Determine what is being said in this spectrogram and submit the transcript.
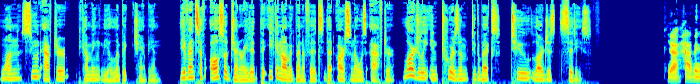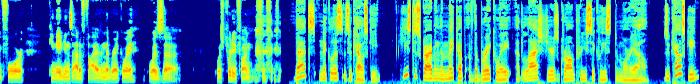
one soon after becoming the Olympic champion. the events have also generated the economic benefits that Arsenault was after, largely in tourism to Quebec's two largest cities. Yeah, having four Canadians out of five in the breakaway was uh, was pretty fun. That's Nickolas Zukowski. He's describing the makeup of the breakaway at last year's Grand Prix Cycliste de Montréal. Zukowski,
